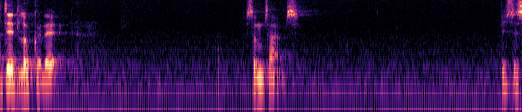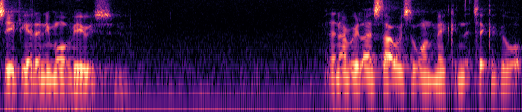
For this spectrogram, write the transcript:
I did look at it sometimes, just to see if he had any more views. And then I realized I was the one making the ticker go up.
